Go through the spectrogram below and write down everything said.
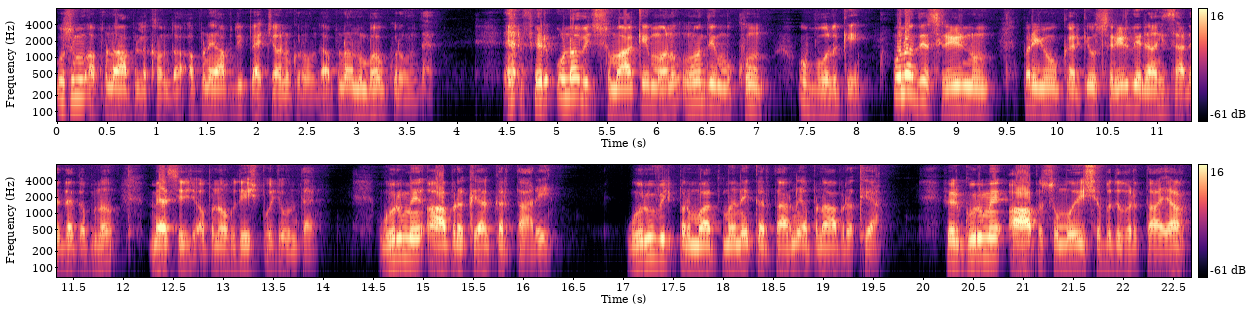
ਉਸ ਨੂੰ ਆਪਣਾ ਆਪ ਲਿਖਾਉਂਦਾ, ਆਪਣੇ ਆਪ ਦੀ ਪਹਿਚਾਣ ਕਰਾਉਂਦਾ, ਆਪਣਾ ਅਨੁਭਵ ਕਰਾਉਂਦਾ ਫਿਰ ਉਹਨਾਂ ਵਿੱਚ ਸਮਾ ਕੇ ਮਨ ਉਹਨਾਂ ਦੇ ਮੁਖੋਂ ਉਹ ਬੋਲ ਕੇ ਉਹਨਾਂ ਦੇ ਸਰੀਰ ਨੂੰ ਪ੍ਰਯੋਗ ਕਰਕੇ ਉਸ ਸਰੀਰ ਦੇ ਰਾਹੀਂ ਸਾਡੇ ਤੱਕ ਆਪਣਾ ਮੈਸੇਜ ਆਪਣਾ ਉਪਦੇਸ਼ ਪਹੁੰਚਾਉਂਦਾ ਹੈ। ਗੁਰੂ ਮੈਂ ਆਪ ਰੱਖਿਆ, ਕਰਤਾਰੇ। ਗੁਰੂ ਵਿੱਚ ਪਰਮਾਤਮਾ ਨੇ ਕਰਤਾਰ ਨੇ ਆਪਣਾ ਆਪ ਰੱਖਿਆ। ਫਿਰ ਗੁਰੂ ਮੈਂ ਆਪ ਸਮੋਏ ਸ਼ਬਦ ਵਰਤਾਇਆ।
